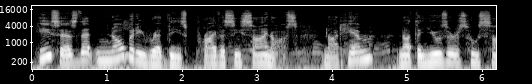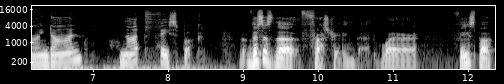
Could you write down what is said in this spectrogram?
He says that nobody read these privacy sign offs. Not him, not the users who signed on, not Facebook. This is the frustrating bit where Facebook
